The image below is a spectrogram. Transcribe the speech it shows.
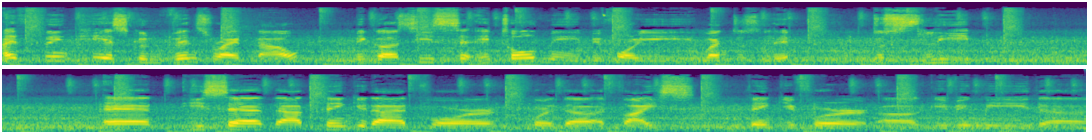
I think he is convinced right now because he said he told me before he went to sleep to sleep. And he said that thank you dad for for the advice. Thank you for uh, giving me the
